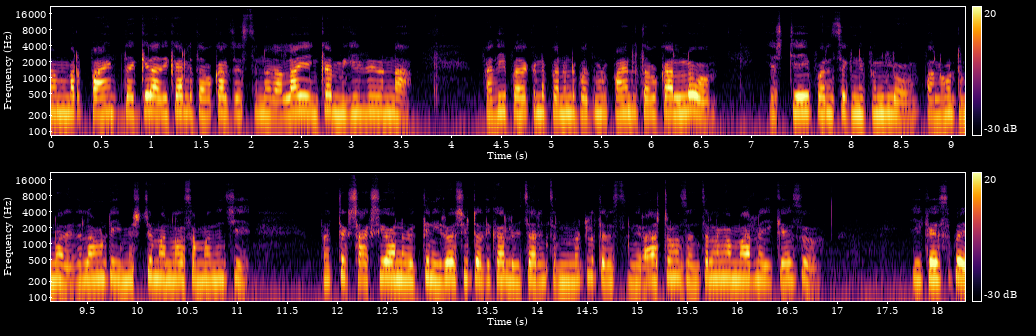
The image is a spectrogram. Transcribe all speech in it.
నెంబర్ పాయింట్ దగ్గర అధికారులు తవ్వకాలు చేస్తున్నారు. అలాగే ఇంకా మిగిలి ఉన్న పది పదకొండు పన్నెండు పదమూడు పాయింట్ల తవ్వకాల్లో ఎస్టీఐ ఫోరెన్సిక్ నిపుణులు పాల్గొంటున్నారు. ఇదిలా ఉంటే ఈ మిస్టరీ మరణాలకు సంబంధించి ప్రత్యక్ష సాక్షిగా ఉన్న వ్యక్తిని ఈరోజు సిట్ అధికారులు విచారించనున్నట్లు తెలుస్తుంది. రాష్ట్రంలో సంచలనంగా మారిన ఈ కేసు ఈ కేసుపై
